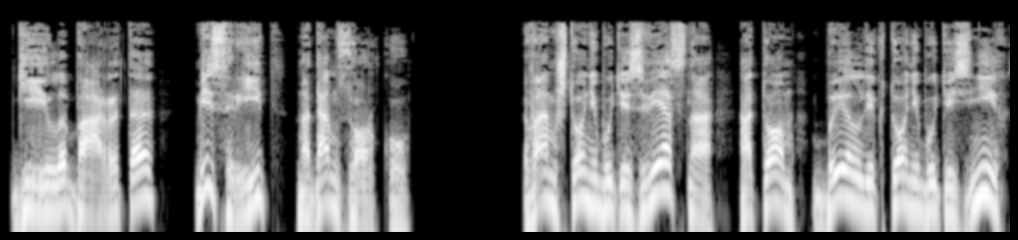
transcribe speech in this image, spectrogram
Гила, Баррета, мисс Рид, мадам Зорку. Вам что-нибудь известно о том, был ли кто-нибудь из них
